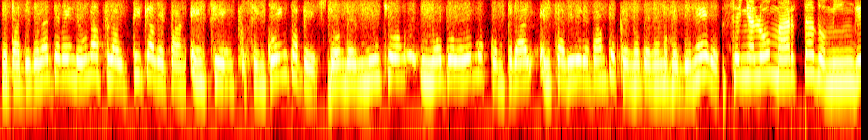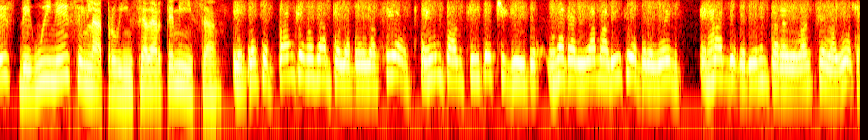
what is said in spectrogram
En particular te vende una flautica de pan en 150 pesos, donde muchos no podemos comprar el salir de pan porque no tenemos el dinero. Señaló Marta Domínguez de Guines en la provincia de Artemisa. Entonces el pan que nos dan por la población es un pancito chiquito, una calidad malísima, pero bueno es algo que tienen para llevarse a la boca.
